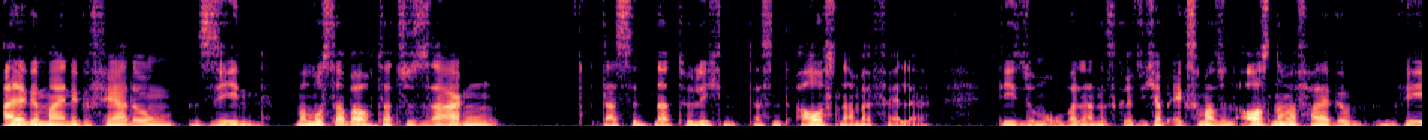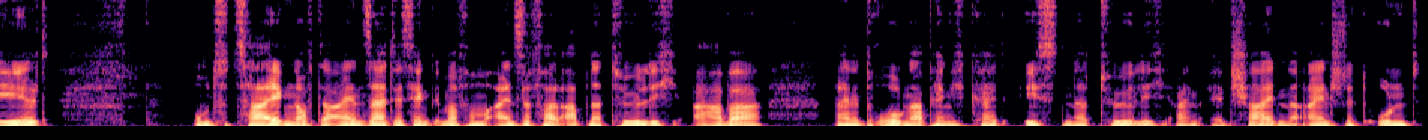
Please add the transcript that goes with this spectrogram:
allgemeine Gefährdung sehen. Man muss aber auch dazu sagen, das sind natürlich, das sind Ausnahmefälle, die so im Oberlandesgericht. Ich habe extra mal so einen Ausnahmefall gewählt, um zu zeigen, auf der einen Seite, es hängt immer vom Einzelfall ab, natürlich, aber eine Drogenabhängigkeit ist natürlich ein entscheidender Einschnitt und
